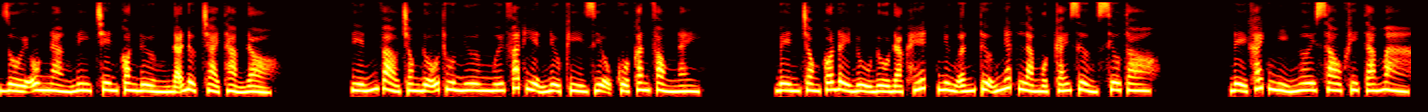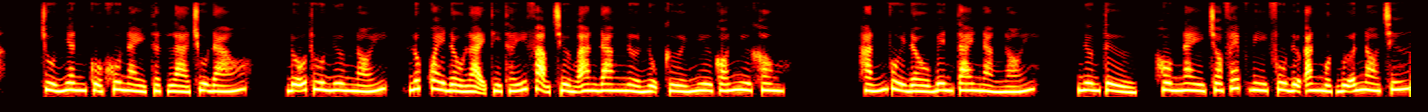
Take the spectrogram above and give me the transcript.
rồi ôm nàng đi trên con đường đã được trải thảm đỏ. Tiến vào trong Đỗ Thu Nương mới phát hiện điều kỳ diệu của căn phòng này. Bên trong có đầy đủ đồ đặc hết nhưng ấn tượng nhất là một cái giường siêu to. Để khách nghỉ ngơi sau khi tắm mà. Chủ nhân của khu này thật là chu đáo. Đỗ Thu Nương nói, lúc quay đầu lại thì thấy Phạm Trường An đang nở nụ cười như có như không. Hắn vùi đầu bên tai nàng nói. Nương tử, hôm nay cho phép vi phu được ăn một bữa no chứ.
